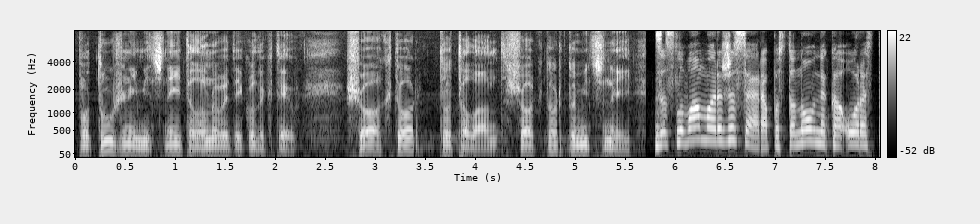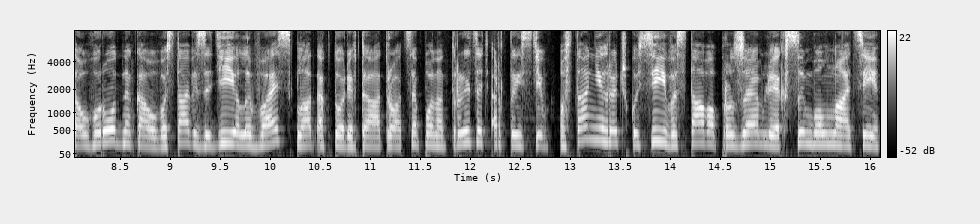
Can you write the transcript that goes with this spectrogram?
потужний, міцний, талановитий колектив. Що актор, то талант, що актор, то міцний. За словами режисера, постановника Ореста Огородника, у виставі задіяли весь склад акторів театру, а це понад 30 артистів. Останній гречкосій вистава про землю як символ нації,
